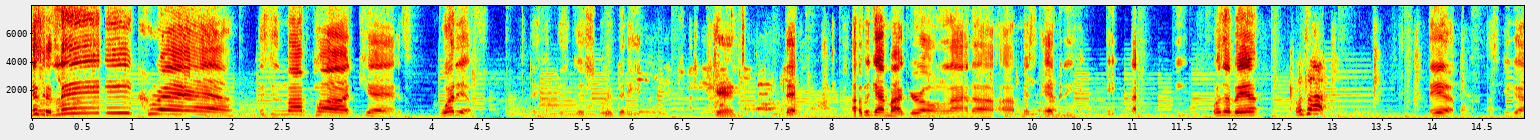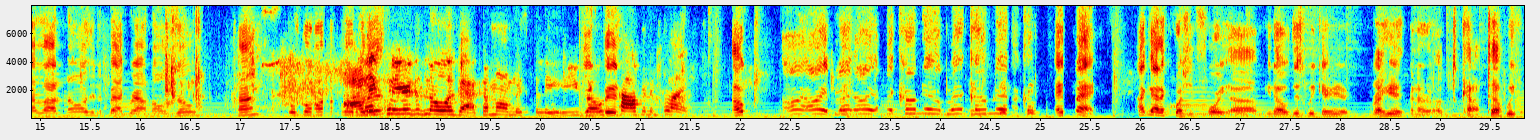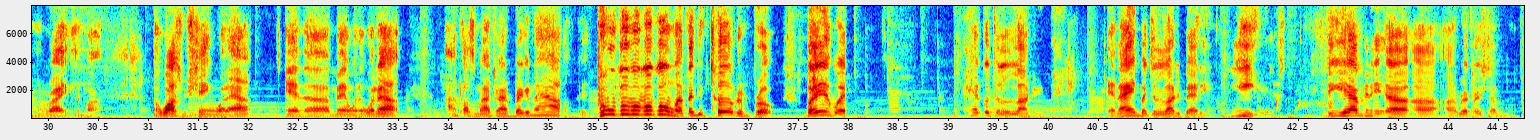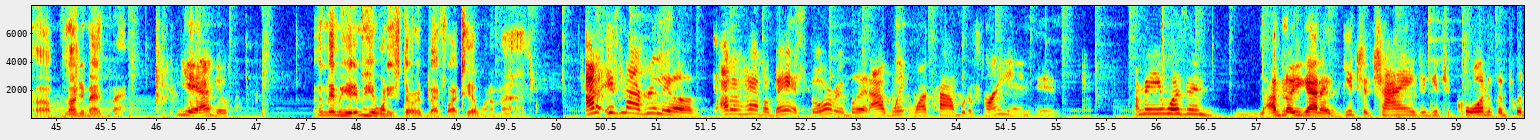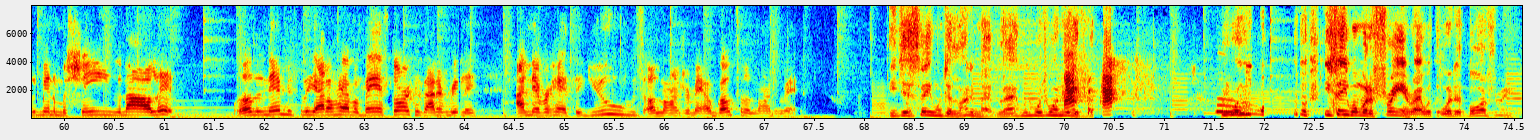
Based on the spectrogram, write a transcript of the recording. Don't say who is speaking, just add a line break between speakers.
This is Lee Craft. This is my podcast. What if? They gonna be a good show today. Guarantee that. Uh, we got my girl online, uh, uh, Miss Ebony. What's up, Eb?
What's up?
Eb, I see you got a lot of noise in the background on Zoom. Huh? What's going on
I done
there?
cleared the noise out. Come on, Mr. Lee. Here you go
cleared-
talking and playing.
Oh, all right, all right, Black. All right, all right, calm down, Black. Calm down. Come, hey, Black. I got a question for you. Uh, you know, this week here, right here, has been a, a kind of tough week for me, right? And my my washing machine went out, and uh, man, when it went out, I thought somebody trying to break in the house. Boom, boom, boom, boom, boom. I think the tub done broke. But anyway, I had to go to the laundry mat, and I ain't been to the laundry mat in years. Do you have any uh, uh, uh recollection of uh, laundry mats, Black?
Yeah, I do.
Let me hear, let me hear one of your stories, Black, before I tell one of mine.
I, it's not really a. I don't have a bad story, but I went one time with a friend, and I mean, it wasn't. I know you gotta get your change and get your quarters and put them in the machines and all that. But other than that, Miss Lee, I don't have a bad story because I didn't really. I never had to use a laundromat or go to the laundromat.
You just say you went to the laundry mat, Black. Which one is it?
I,
you- which You say you went with a friend, right? With with a boyfriend.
